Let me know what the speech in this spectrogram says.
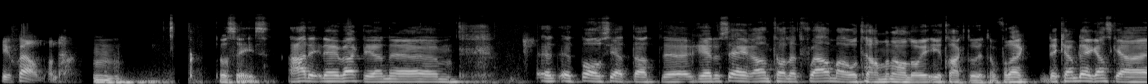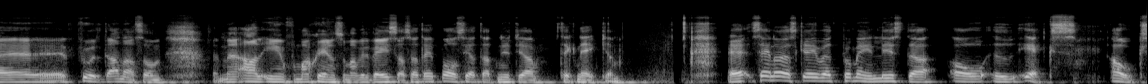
i skärmen. Mm. Precis. Ja, det, det är verkligen eh, ett, ett, bra sätt att eh, reducera antalet skärmar och terminaler i, i traktorhytten. För det, det, kan bli ganska eh, fullt annars som, med all information som man vill visa. Så att det är ett bra sätt att nyttja tekniken. Eh, sen har jag skrivit på min lista AUX, AUX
